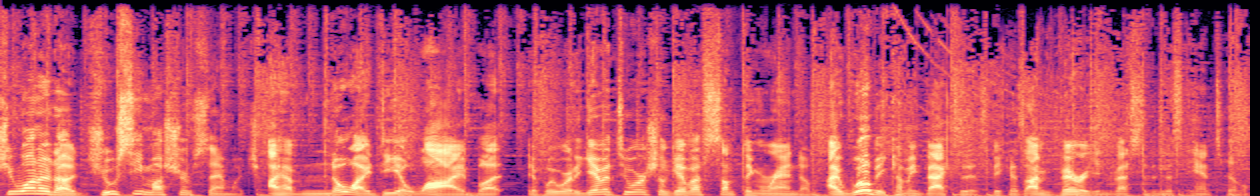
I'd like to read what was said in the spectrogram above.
She wanted a juicy mushroom sandwich. I have no idea why, but if we were to give it to her, she'll give us something random. I will be coming back to this because I'm very invested in this anthill.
